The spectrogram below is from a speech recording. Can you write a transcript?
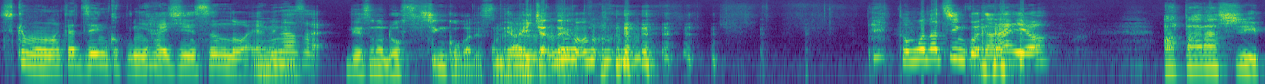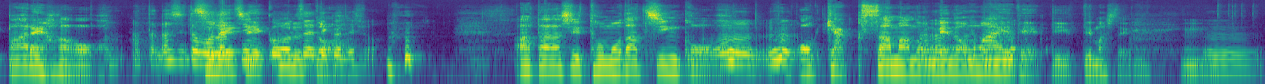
しかもなんか全国に配信すんのはやめなさい、でそのロスチンコがですねあ言っちゃったよ。友達んこじゃないよ。新しいパレハを。新しい友達んこを連れてくるでしょ。新しい友達んこを。お客様の目の前でって言ってましたよね。うん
